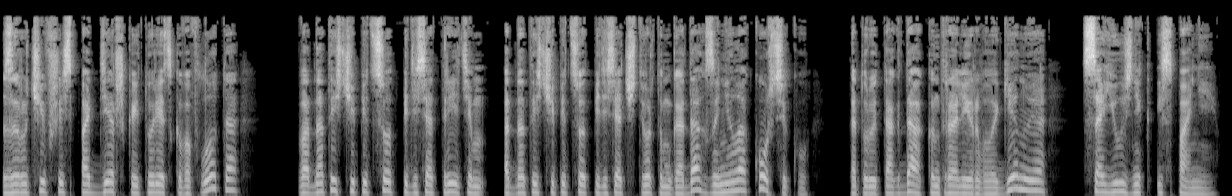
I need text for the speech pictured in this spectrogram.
заручившись поддержкой турецкого флота, в 1553-1554 годах заняла Корсику, которую тогда контролировала Генуя, союзник Испании.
